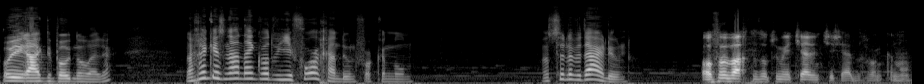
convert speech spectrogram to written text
Oh, je raakt de boot nog wel, hè? Dan ga ik eens nadenken wat we hiervoor gaan doen voor kanon. Wat zullen we daar doen? Of we wachten tot we meer challenges hebben voor een kanon.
